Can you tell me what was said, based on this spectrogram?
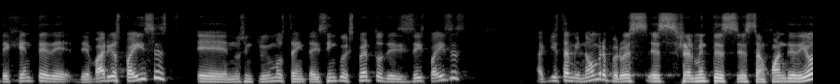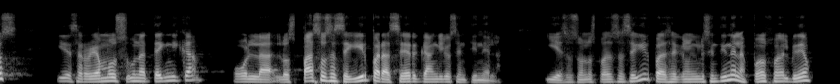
de gente de, varios países, eh, nos incluimos 35 expertos de 16 países. Aquí está mi nombre, pero es, es realmente es, San Juan de Dios y desarrollamos una técnica o los pasos a seguir para hacer ganglio centinela. Y esos son los pasos a seguir para hacer ganglio centinela. Podemos poner el video.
